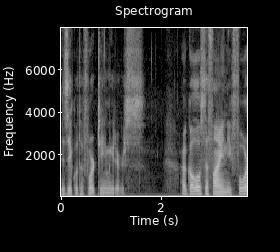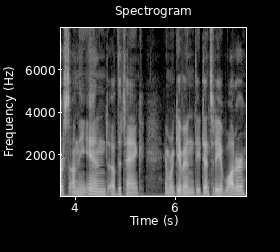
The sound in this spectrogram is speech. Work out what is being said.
is equal to 14 meters. Our goal is to find the force on the end of the tank, and we're given the density of water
